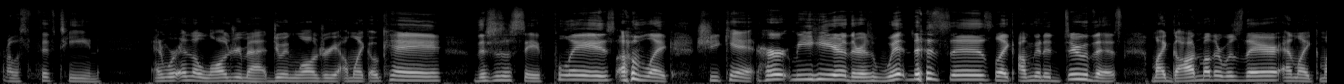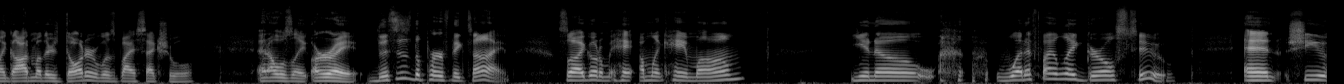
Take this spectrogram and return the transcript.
when I was 15 and we're in the laundromat doing laundry. I'm like, okay, this is a safe place. I'm like, she can't hurt me here. There's witnesses. Like, I'm gonna do this. My godmother was there, and like, my godmother's daughter was bisexual. And I was like, all right, this is the perfect time. So I go to, hey, I'm like, hey, mom, you know, what if I like girls too? And she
